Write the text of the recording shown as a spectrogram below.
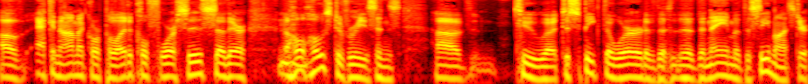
of economic or political forces. So there are mm-hmm. a whole host of reasons uh, to uh, to speak the word of the, the, the name of the sea monster.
